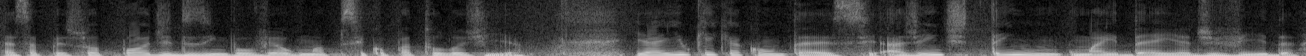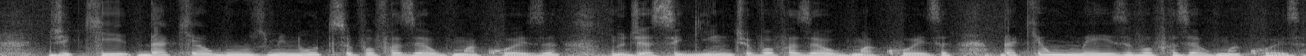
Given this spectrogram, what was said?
essa pessoa pode desenvolver alguma psicopatologia. E aí o que, que acontece? A gente tem uma ideia de vida de que daqui a alguns minutos eu vou fazer alguma coisa, no dia seguinte eu vou fazer alguma coisa, daqui a um mês eu vou fazer alguma coisa.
